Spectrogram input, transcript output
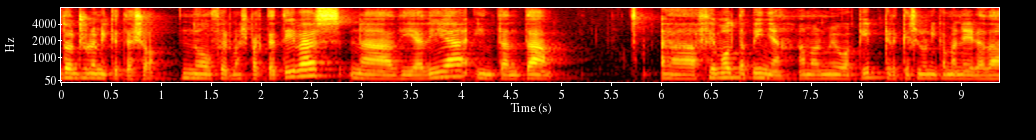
Doncs una miqueta això, no fer-me expectatives, anar dia a dia, intentar uh, fer molta pinya amb el meu equip, crec que és l'única manera de,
